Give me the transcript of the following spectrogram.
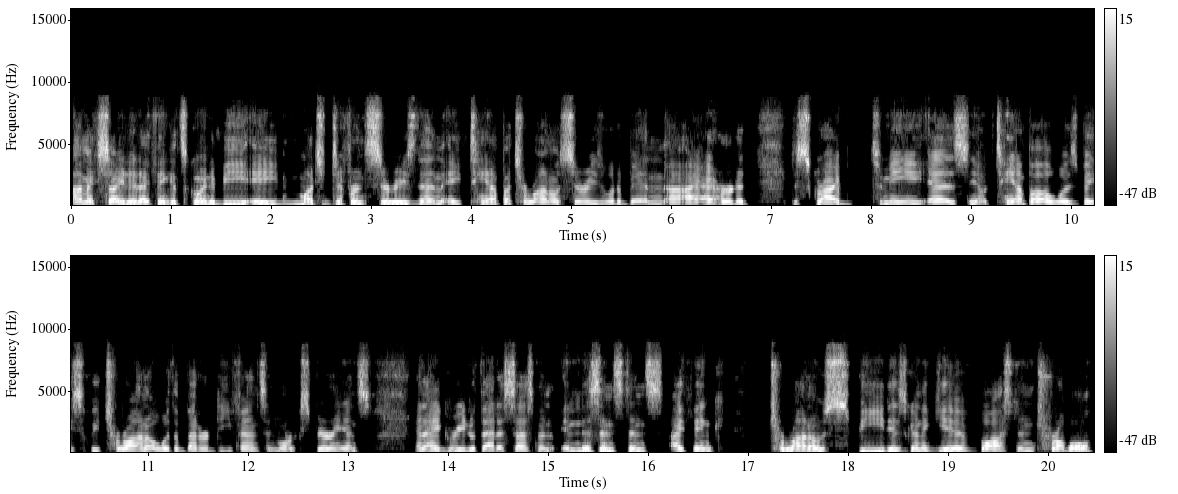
I'm excited. I think it's going to be a much different series than a Tampa Toronto series would have been. Uh, I, I heard it described to me as you know Tampa was basically Toronto with a better defense and more experience, and I agreed with that assessment. In this instance, I think Toronto's speed is going to give Boston trouble,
